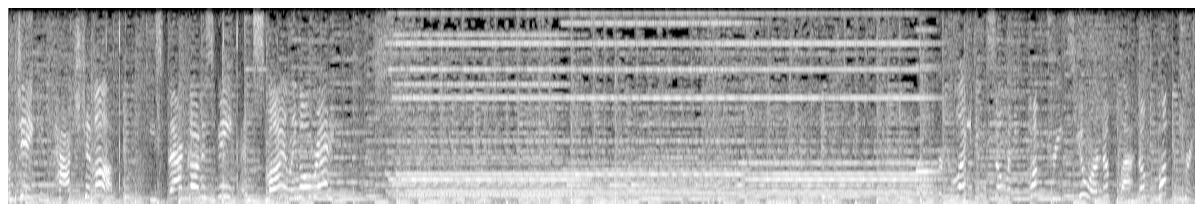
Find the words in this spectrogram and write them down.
Found Jake and patched him up. He's back on his feet and smiling already. For collecting so many pup treats, you earned a platinum pup treat.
